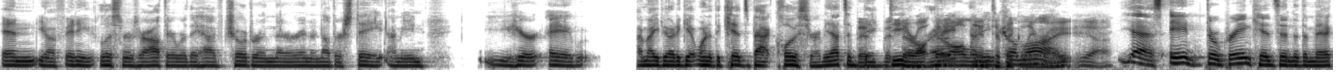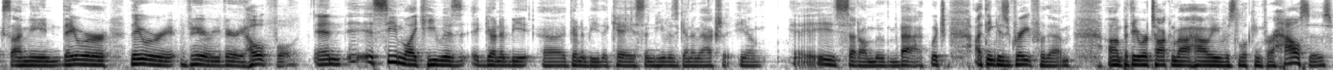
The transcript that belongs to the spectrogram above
And you know, if any listeners are out there where they have children that are in another state, I mean, you hear, hey, I might be able to get one of the kids back closer. I mean, that's a they, big deal. They're all, right? they're all in I mean, typically, right? Yeah. Yes, and throw grandkids into the mix. I mean, they were they were very very hopeful, and it, it seemed like he was going to be uh, going to be the case, and he was going to actually, you know, he's set on moving back, which I think is great for them. Um, but they were talking about how he was looking for houses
